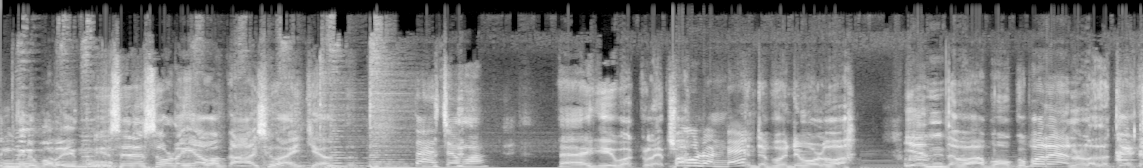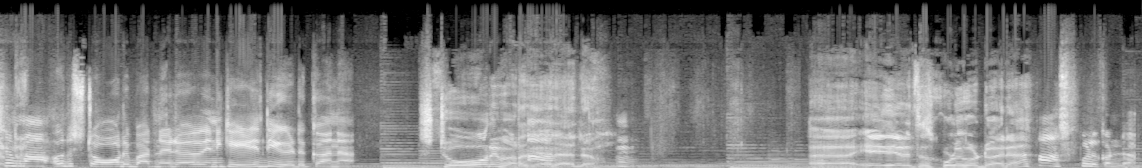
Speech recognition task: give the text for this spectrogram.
എന്തിനു പറയുന്നു? ബിസിനസ് തുടങ്ങി അവൻ കാശ് വാങ്ങിക്കാവുന്നു. താങ്ക് യു മക്കളെ? എന്റെ പൊന്നുമോൾ വാ. എന്തുവാ മോക്ക് പറയാനുള്ളത്? ഒരു സ്റ്റോറി പറഞ്ഞു എനിക്ക് എഴുതി എടുക്കാനാ. സ്റ്റോറി പറഞ്ഞു തരാനോ? എഴുതിയെടുത്ത് സ്കൂളിൽ കൊണ്ടുവരാ? ആ സ്കൂളിൽ കൊണ്ടുവരാം.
